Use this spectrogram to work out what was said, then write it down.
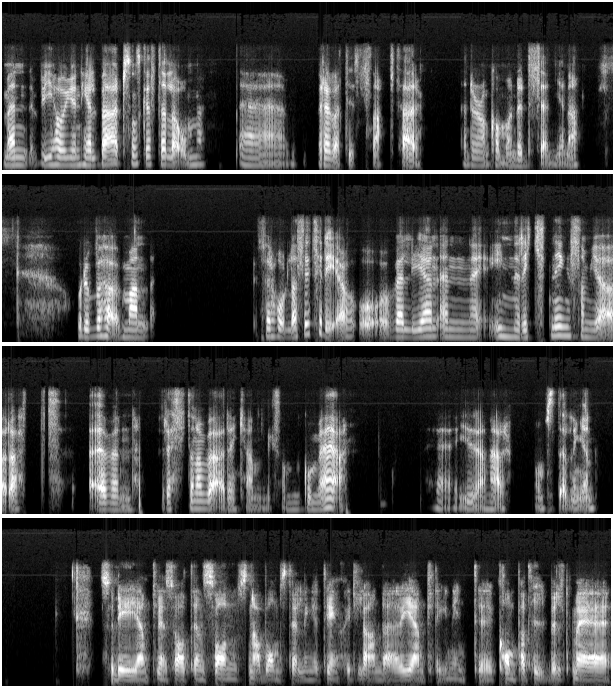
Men vi har ju en hel värld som ska ställa om eh, relativt snabbt här under de kommande decennierna. Och då behöver man förhålla sig till det och välja en inriktning som gör att även resten av världen kan liksom gå med eh, i den här omställningen. Så det är egentligen så att en sån snabb omställning i ett enskilt land är egentligen inte kompatibelt med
